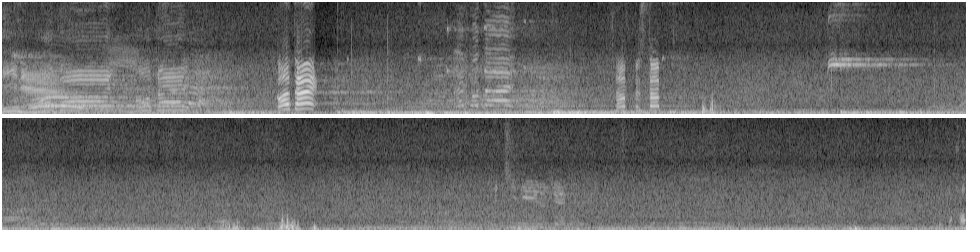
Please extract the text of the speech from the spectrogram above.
いいね。交代。交代。ストップストップ8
